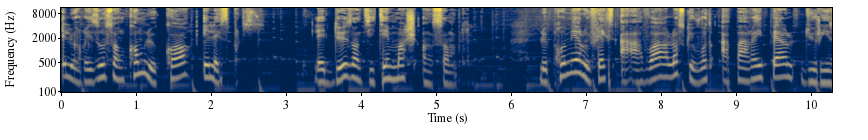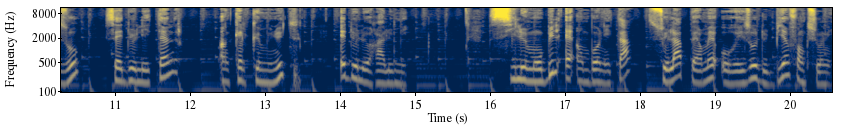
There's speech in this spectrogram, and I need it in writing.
et le réseau sont comme le corps et l'esprit. Les deux entités marchent ensemble. Le premier réflexe à avoir lorsque votre appareil perd du réseau, c'est de l'éteindre en quelques minutes et de le rallumer. Si le mobile est en bon état, cela permet au réseau de bien fonctionner.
